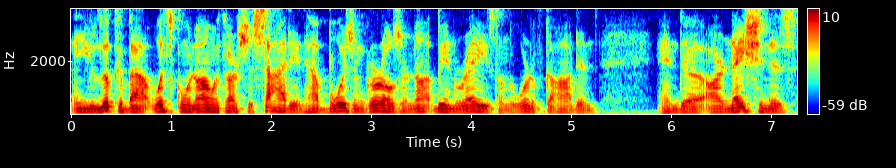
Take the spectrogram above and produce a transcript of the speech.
And you look about what's going on with our society and how boys and girls are not being raised on the Word of God, and and uh, our nation is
